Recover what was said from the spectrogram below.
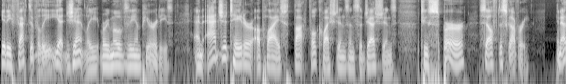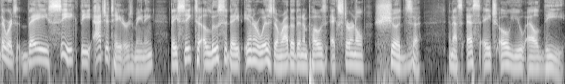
It effectively yet gently removes the impurities. An agitator applies thoughtful questions and suggestions to spur self discovery. In other words, they seek, the agitators, meaning they seek to elucidate inner wisdom rather than impose external shoulds. And that's S H O U L D.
